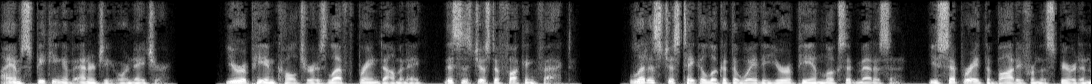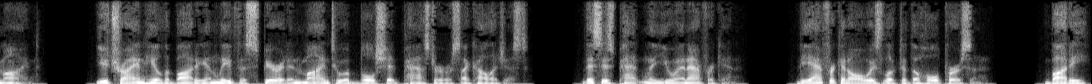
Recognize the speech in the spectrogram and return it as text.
I am speaking of energy or nature. European culture is left brain dominate, this is just a fucking fact. Let us just take a look at the way the European looks at medicine. You separate the body from the spirit and mind. You try and heal the body and leave the spirit and mind to a bullshit pastor or psychologist. This is patently UN African. The African always looked at the whole person body,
